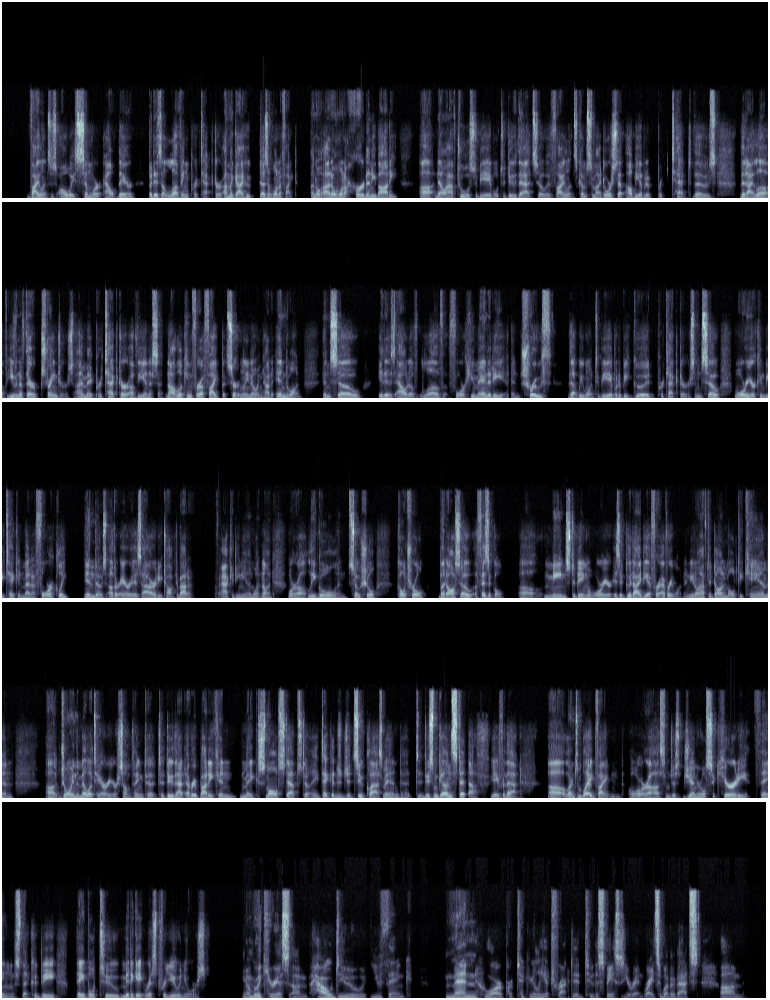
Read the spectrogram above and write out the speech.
violence is always somewhere out there. But as a loving protector, I'm a guy who doesn't want to fight. I don't I don't want to hurt anybody. Uh, now I have tools to be able to do that. So if violence comes to my doorstep, I'll be able to protect those that I love, even if they're strangers. I'm a protector of the innocent, not looking for a fight, but certainly knowing how to end one. And so it is out of love for humanity and truth that we want to be able to be good protectors. And so warrior can be taken metaphorically in those other areas I already talked about academia and whatnot, or uh, legal and social, cultural, but also a physical uh, means to being a warrior is a good idea for everyone. And you don't have to don multicam and uh, join the military or something to to do that. Everybody can make small steps to hey, take a jiu-jitsu class, man, to, to do some gun stuff. Yay for that. Uh, learn some blade fighting or uh, some just general security things that could be able to mitigate risk for you and yours? You know, I'm really curious. Um, how do you think men who are particularly attracted to the spaces you're in, right? So whether that's um,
